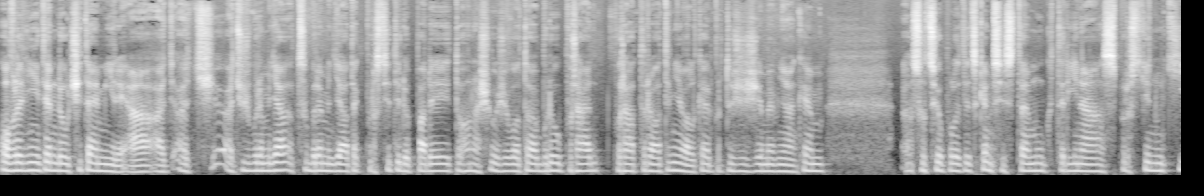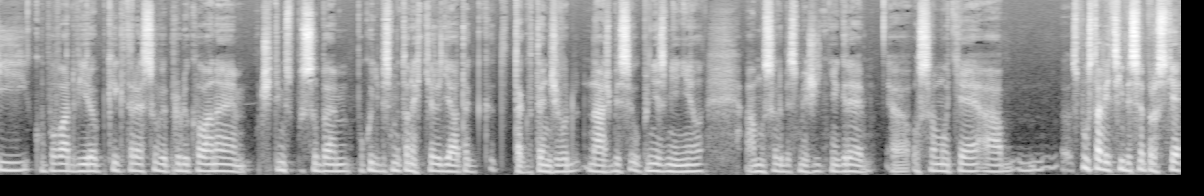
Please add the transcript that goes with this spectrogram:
ovlivnit jen do určité míry a ať, ať, ať už budeme dělat, co budeme dělat, tak prostě ty dopady toho našeho života budou pořád, pořád relativně velké, protože žijeme v nějakém eh, sociopolitickém systému, který nás prostě nutí kupovat výrobky, které jsou vyprodukované určitým způsobem. Pokud bychom to nechtěli dělat, tak, tak ten život náš by se úplně změnil a museli bychom žít někde eh, o samotě a spousta věcí by se prostě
